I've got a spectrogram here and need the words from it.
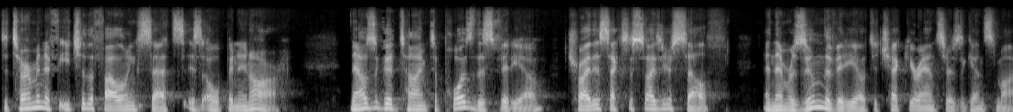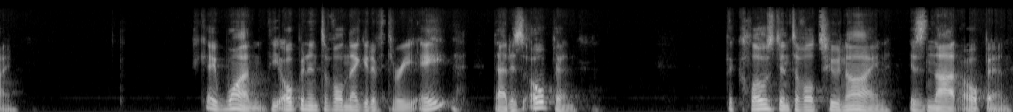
Determine if each of the following sets is open in R. Now is a good time to pause this video, try this exercise yourself, and then resume the video to check your answers against mine. Okay, one, the open interval negative 3, 8, that is open. The closed interval 2, 9 is not open.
